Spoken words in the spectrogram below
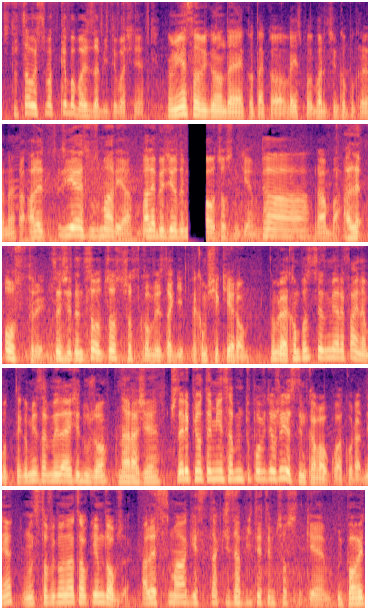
Czy to cały smak kebaba jest zabity właśnie? No mięso wygląda jako tako, jest bardzo cienko pokrojone. Ale Jezus Maria, ale będzie ode mnie o czosnkiem. Ta ramba. Ale ostry. W sensie ten co, czosnkowy jest taki, taką siekierą. Dobra, kompozycja jest w miarę fajna, bo tego mięsa wydaje się dużo. Na razie. 4 piąte mięsa bym tu powiedział, że jest w tym kawałku akurat, nie? Więc to wygląda całkiem dobrze. Ale smak jest taki zabity tym czosnkiem. I powiem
